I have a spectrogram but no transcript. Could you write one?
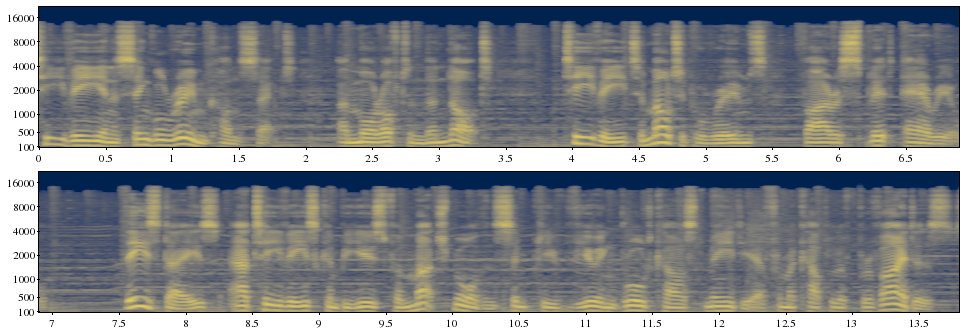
TV in a single room concept, and more often than not, TV to multiple rooms via a split aerial. These days, our TVs can be used for much more than simply viewing broadcast media from a couple of providers.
